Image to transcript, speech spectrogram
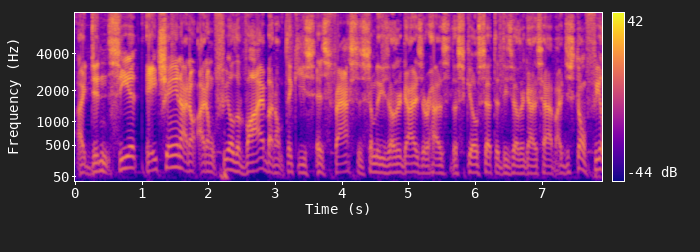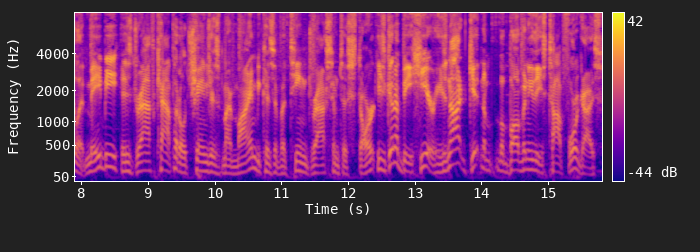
I didn't see it. Achane, I don't I don't feel the vibe. I don't think he's as fast as some of these other guys or has the skill set that these other guys have. I just don't feel it. Maybe his draft capital changes my mind because if a team drafts him to start, he's going to be here. He's not getting above any of these top 4 guys.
